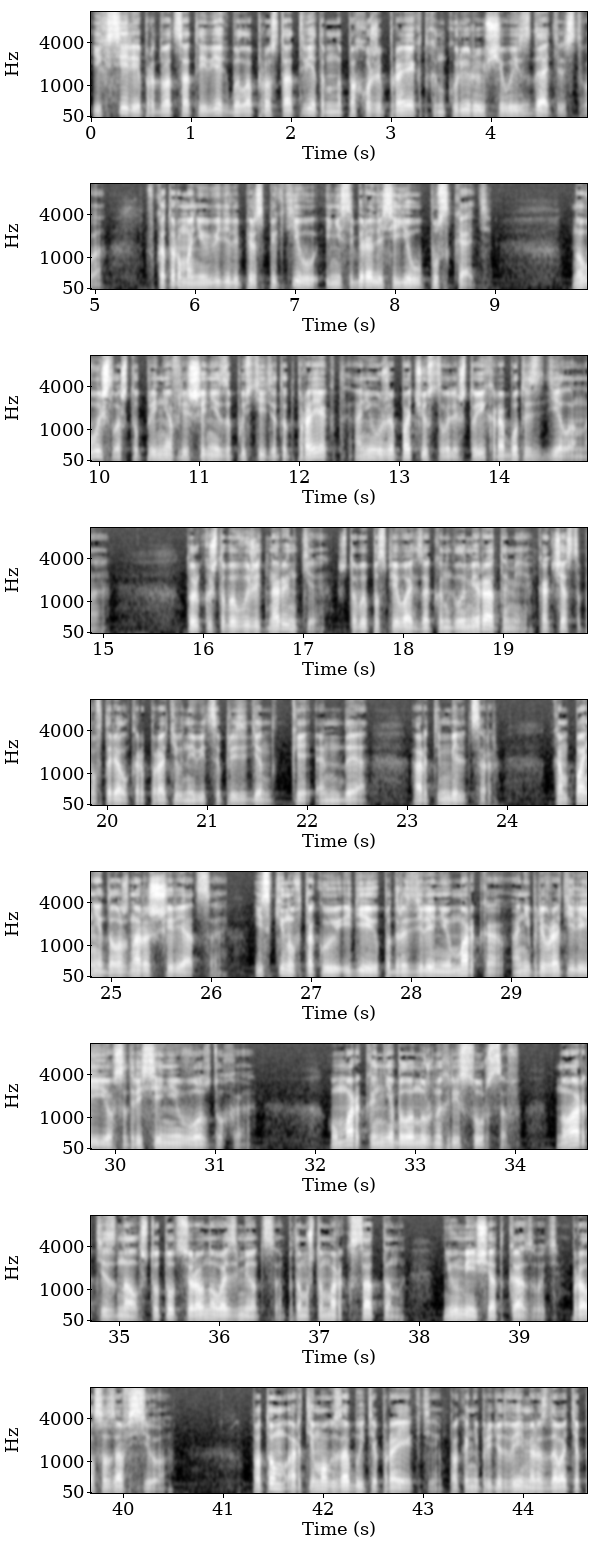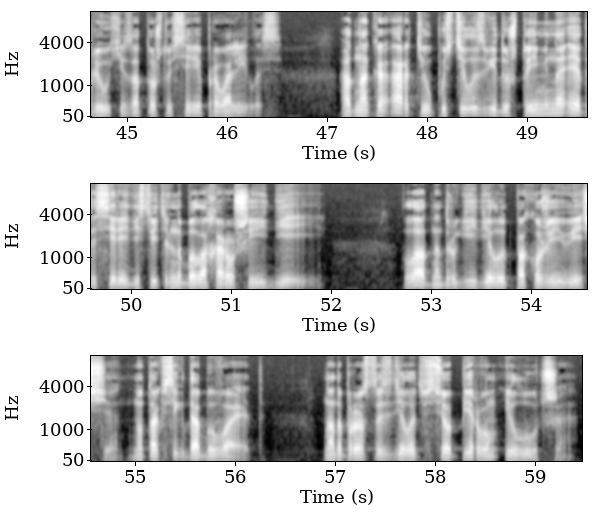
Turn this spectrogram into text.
Их серия про 20 век была просто ответом на похожий проект конкурирующего издательства, в котором они увидели перспективу и не собирались ее упускать. Но вышло, что приняв решение запустить этот проект, они уже почувствовали, что их работа сделана. Только чтобы выжить на рынке, чтобы поспевать за конгломератами, как часто повторял корпоративный вице-президент КНД Арти Мельцер, компания должна расширяться. И скинув такую идею подразделению Марка, они превратили ее в сотрясение воздуха. У Марка не было нужных ресурсов, но Арти знал, что тот все равно возьмется, потому что Марк Саттон, не умеющий отказывать, брался за все – Потом Арти мог забыть о проекте, пока не придет время раздавать оплюхи за то, что серия провалилась. Однако Арти упустил из виду, что именно эта серия действительно была хорошей идеей. Ладно, другие делают похожие вещи, но так всегда бывает. Надо просто сделать все первым и лучше.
